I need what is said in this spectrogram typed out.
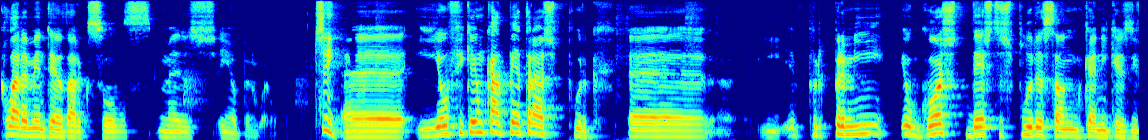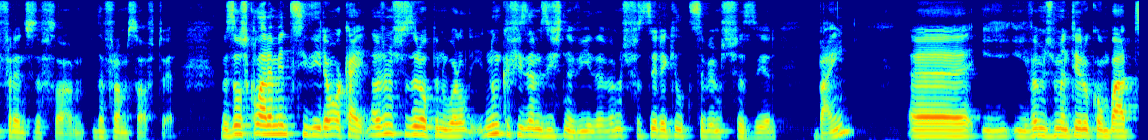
claramente é o Dark Souls, mas em open world. Sim. Uh, e eu fiquei um bocado de pé atrás, porque porque para mim eu gosto desta exploração de mecânicas diferentes da From, da From Software. Mas eles claramente decidiram, ok, nós vamos fazer open world, nunca fizemos isto na vida, vamos fazer aquilo que sabemos fazer bem uh, e, e, vamos manter o combate,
